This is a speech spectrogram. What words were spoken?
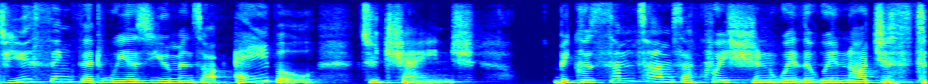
do you think that we as humans are able to change? Because sometimes I question whether we're not just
